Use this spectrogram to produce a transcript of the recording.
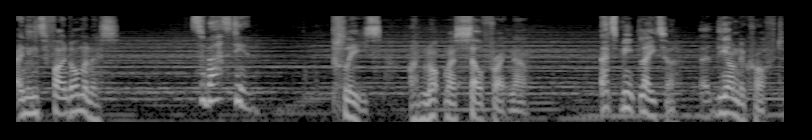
I need to find Ominis. Sebastian, Please, I'm not myself right now. Let's meet later at the Undercroft,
